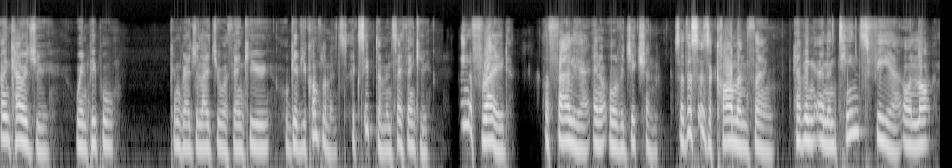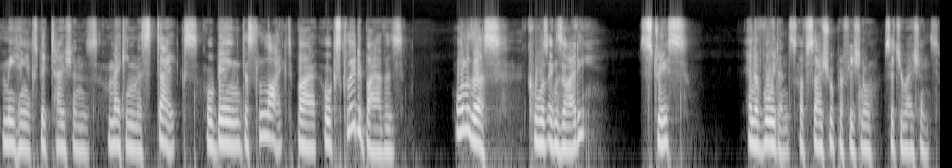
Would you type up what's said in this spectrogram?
I encourage you when people congratulate you or thank you or give you compliments, accept them and say thank you. Being afraid of failure and or rejection. So this is a common thing. Having an intense fear or not meeting expectations, making mistakes, or being disliked by or excluded by others. All of this cause anxiety, stress, and avoidance of social professional situations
